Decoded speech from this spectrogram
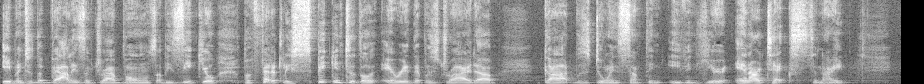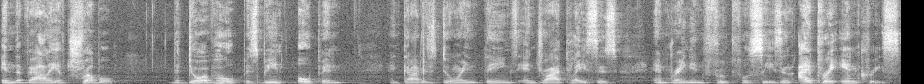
even to the valleys of dry bones of Ezekiel, prophetically speaking to the area that was dried up. God was doing something even here in our text tonight in the valley of trouble. The door of hope is being opened, and God is doing things in dry places and bringing fruitful seasons. I pray increase.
